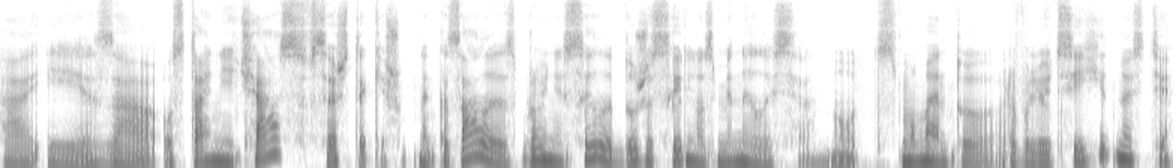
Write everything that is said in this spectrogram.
да, і за останній час, все ж таки, щоб не казали, збройні сили дуже сильно змінилися. Ну от з моменту революції гідності.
